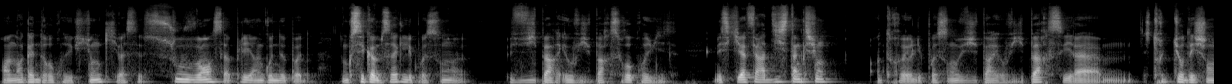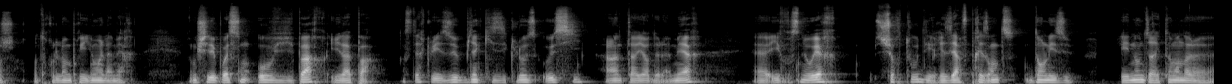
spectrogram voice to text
en organe de reproduction qui va souvent s'appeler un gonopode. Donc c'est comme ça que les poissons euh, vivipares et ovivipares se reproduisent. Mais ce qui va faire distinction entre les poissons vivipares et ovivipares, c'est la euh, structure d'échange entre l'embryon et la mère. Donc chez les poissons ovivipares, il n'y en a pas. C'est-à-dire que les œufs, bien qu'ils éclosent aussi à l'intérieur de la mère, euh, ils vont se nourrir surtout des réserves présentes dans les œufs, et non directement dans la,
